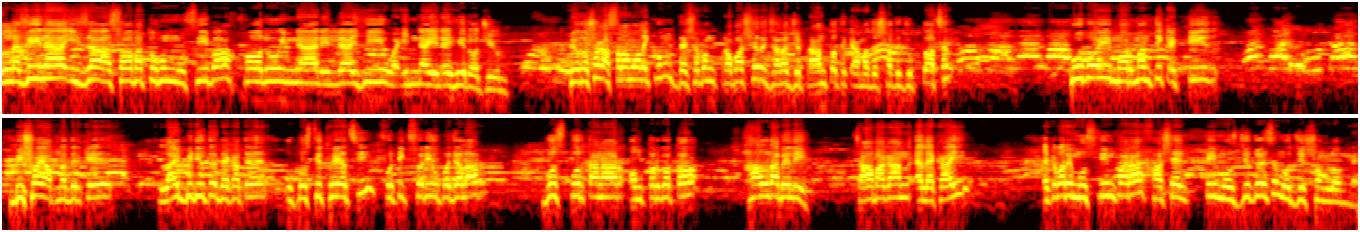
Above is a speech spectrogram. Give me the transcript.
আল্লাযীনা ইযা আসাবাতুহুম মুসিবা ক্বালু ইন্না লিল্লাহি ওয়া ইন্না ইলাইহি রাজিউন। প্রিয় দর্শক, আসসালামু আলাইকুম। দেশ এবং প্রবাসের যারা যে প্রান্ত থেকে আমাদের সাথে যুক্ত আছেন, খুবই মর্মান্তিক একটি বিষয় আপনাদেরকে লাইভ ভিডিওতে দেখাতে উপস্থিত হয়েছি। ফটিকছড়ি উপজেলার বুসপুর থানার অন্তর্গত হালদাবেলি চা বাগান এলাকায়। একেবারে মুসলিম পাড়া, পাশে একটি মসজিদ রয়েছে, মসজিদ সংলগ্নে।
